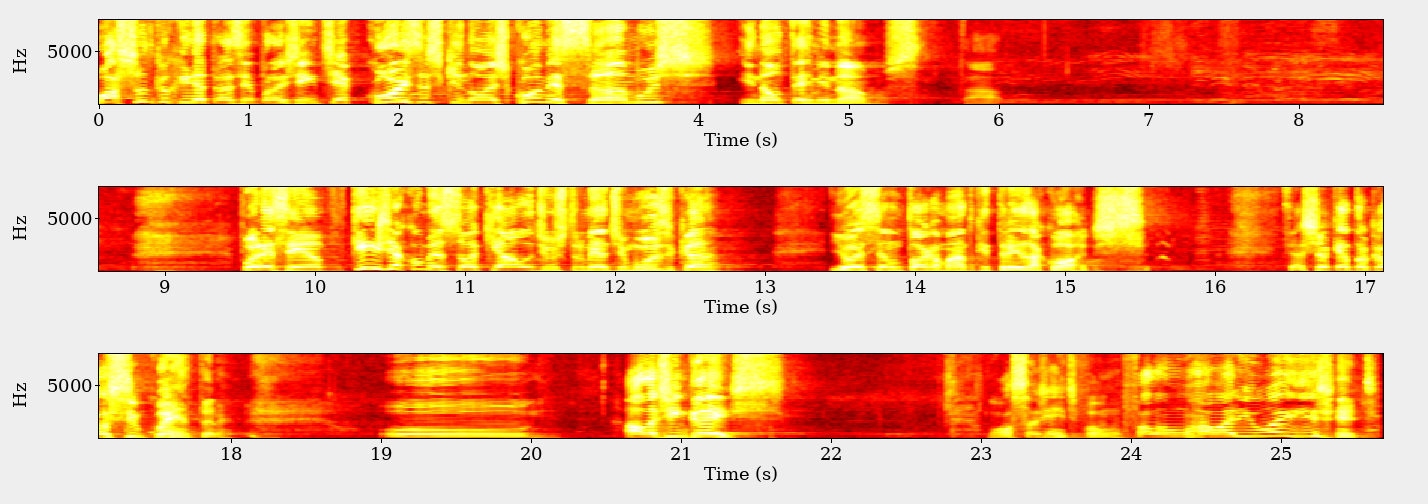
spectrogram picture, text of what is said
O assunto que eu queria trazer para a gente é coisas que nós começamos e não terminamos. Tá? Por exemplo, quem já começou aqui a aula de um instrumento de música e hoje você não toca mais do que três acordes? Você achou que ia tocar os 50, né? Ou aula de inglês. Nossa, gente, vamos falar um how aí, gente.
